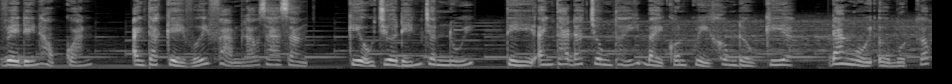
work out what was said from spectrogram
Về đến học quán, anh ta kể với Phạm Lão Gia rằng Kiệu chưa đến chân núi thì anh ta đã trông thấy bảy con quỷ không đầu kia đang ngồi ở một góc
